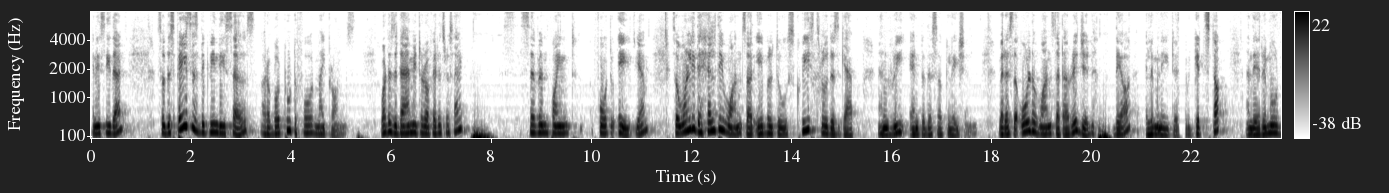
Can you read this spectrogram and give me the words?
Can you see that? So the spaces between these cells are about 2 to 4 microns. What is the diameter of erythrocyte? 7.4 to 8, yeah? So only the healthy ones are able to squeeze through this gap and re-enter the circulation whereas the older ones that are rigid, they are eliminated. They get stuck and they are removed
